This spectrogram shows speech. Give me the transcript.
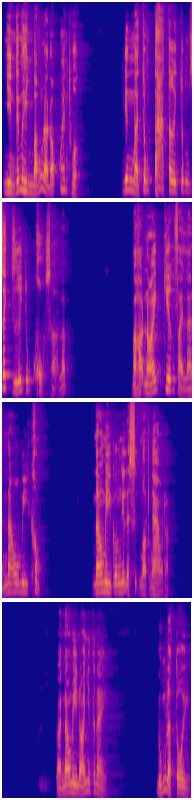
nhìn thấy một hình bóng nào đó quen thuộc, nhưng mà trông tả tơi, trông rách dưới trông khổ sở lắm. Và họ nói kia có phải là Naomi không? Naomi có nghĩa là sự ngọt ngào đó. Và Naomi nói như thế này, đúng là tôi,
